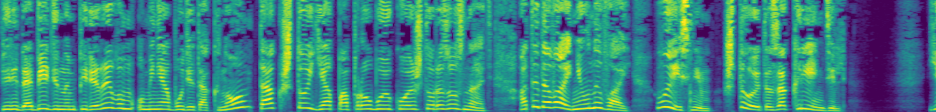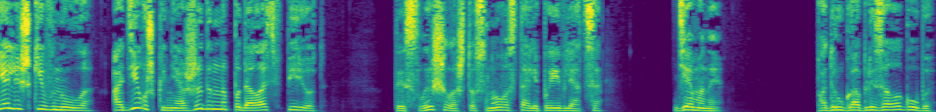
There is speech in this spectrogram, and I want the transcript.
перед обеденным перерывом у меня будет окно, так что я попробую кое-что разузнать. А ты давай, не унывай, выясним, что это за крендель. Я лишь кивнула, а девушка неожиданно подалась вперед. Ты слышала, что снова стали появляться демоны? Подруга облизала губы.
